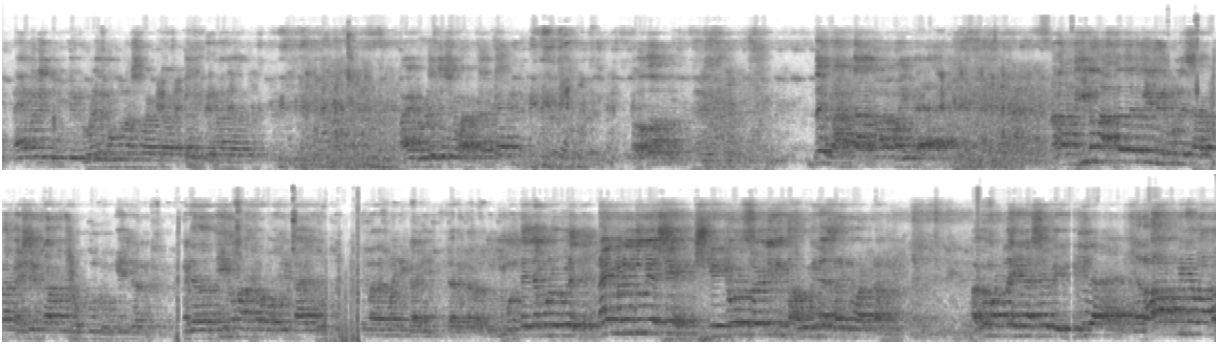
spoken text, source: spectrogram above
नाही म्हणजे तुमचे डोळे बघून असं वाटतं वाटतं प्रेमाला माझे डोळे तसे वाटतात काय हो नाही वाटतात मला माहीत आहे मला तीन वाजता जर मी निर्मले साहेबांना मेसेज टाकू शकतो लोकेशन म्हणजे आता तीन वाजतापासून काय होत मला माझी गाडी विचार करा तुम्ही मग त्याच्यामुळे वेळ नाही म्हणजे तुम्ही असे स्टेजवर चढले की दारू पिण्यासारखे वाटतात अगं म्हटलं हे अशा वेगळी आहे शराब पिणे वालो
